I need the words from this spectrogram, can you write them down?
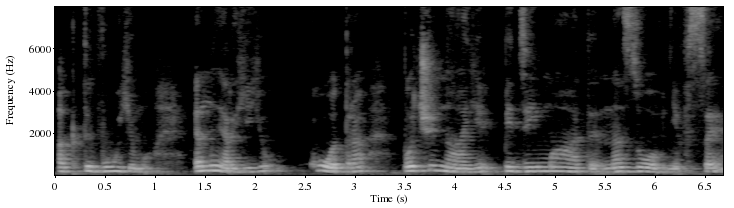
активуємо енергію, котра починає підіймати назовні все,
